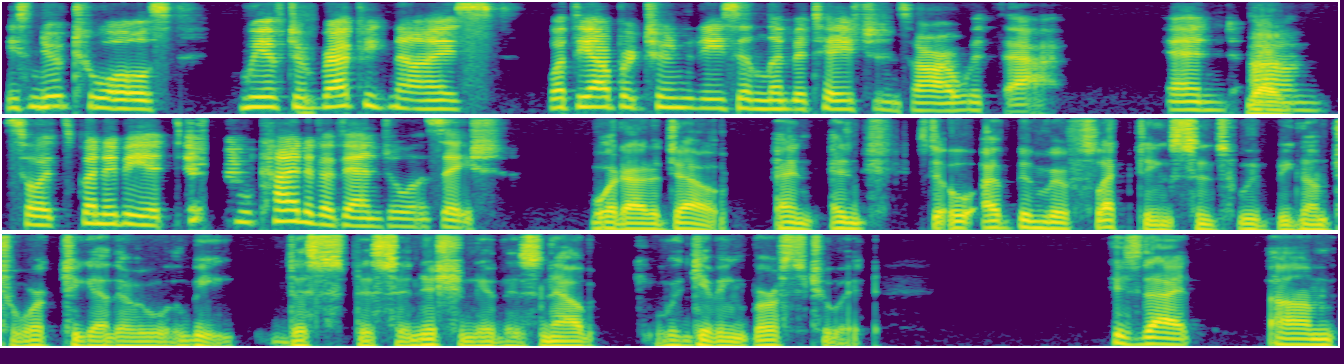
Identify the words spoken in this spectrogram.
these new tools. We have to recognize what the opportunities and limitations are with that. And right. um, so it's going to be a different kind of evangelization. Without a doubt. And and so I've been reflecting since we've begun to work together. We this this initiative is now we're giving birth to it. Is that um,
